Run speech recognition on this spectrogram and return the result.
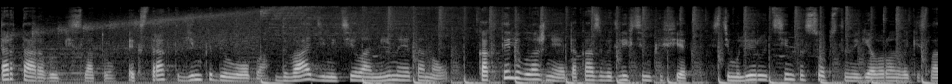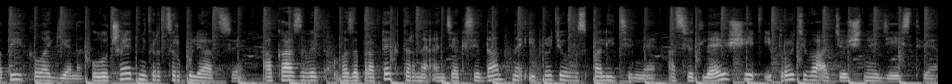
тартаровую кислоту, экстракт гинкобилоба, 2-диметиламиноэтанол, Коктейль увлажняет, оказывает лифтинг-эффект, стимулирует синтез собственной гиалуроновой кислоты и коллагена, улучшает микроциркуляцию, оказывает вазопротекторное, антиоксидантное и противовоспалительное, осветляющее и противоотечное действие.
